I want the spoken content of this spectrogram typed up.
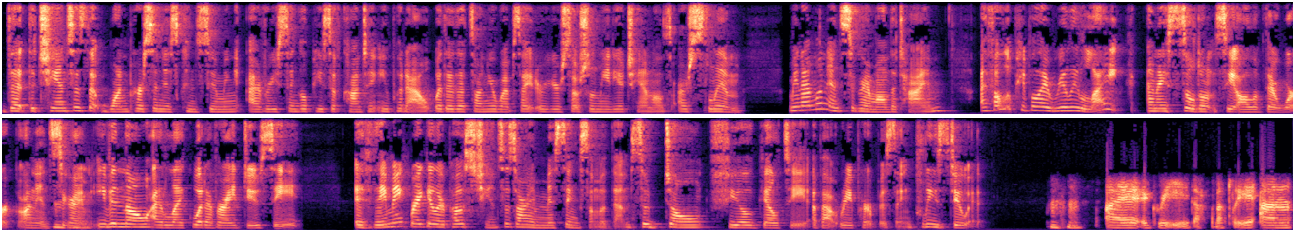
that the chances that one person is consuming every single piece of content you put out, whether that's on your website or your social media channels, are slim. I mean, I'm on Instagram all the time. I follow people I really like, and I still don't see all of their work on Instagram, mm-hmm. even though I like whatever I do see if they make regular posts, chances are I'm missing some of them. So don't feel guilty about repurposing. Please do it. Mm-hmm. I agree, definitely. And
